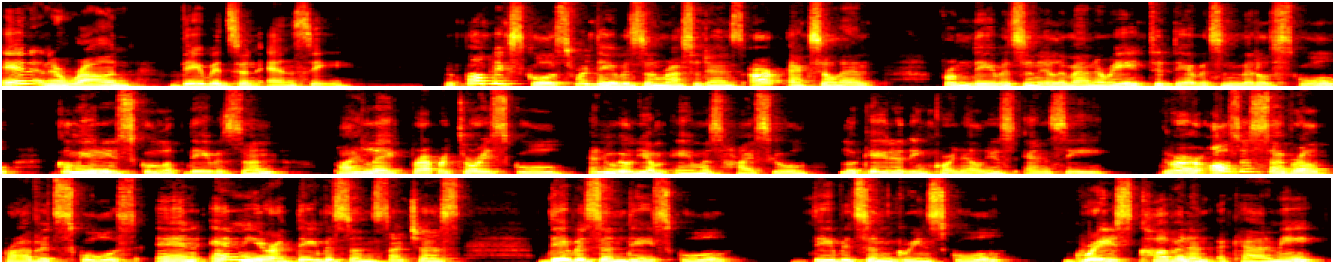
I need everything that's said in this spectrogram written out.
in and around Davidson NC. The public schools for Davidson residents are excellent, from Davidson Elementary to Davidson Middle School, Community School of Davidson, Pine Lake Preparatory School, and William Amos High School located in Cornelius, NC. There are also several private schools in and near Davidson such as Davidson Day School, Davidson Green School, Grace Covenant Academy,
